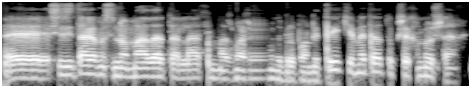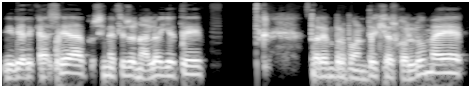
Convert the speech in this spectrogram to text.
Ε, συζητάγαμε στην ομάδα τα λάθη μας μαζί με τον προπονητή και μετά το ξεχνούσα. Η διαδικασία που συνηθίζω να λέω γιατί τώρα είμαι προπονητής και ασχολούμαι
